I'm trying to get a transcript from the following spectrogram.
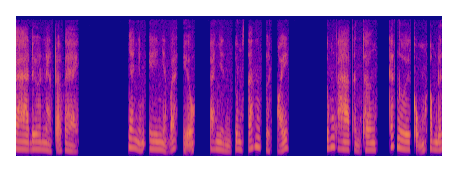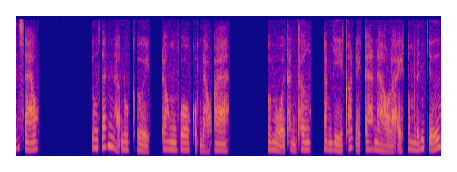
Ta đưa nàng trở về. Nha nhiễm y nhìn bác Hiểu, ta nhìn Chung sánh cười nói. Chúng ta thành thân, các ngươi cũng không đến sao. Chung sánh nở nụ cười, trong vô cùng đào hoa. Ngôi muội thành thân, làm gì có đại ca nào lại không đến chứ.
